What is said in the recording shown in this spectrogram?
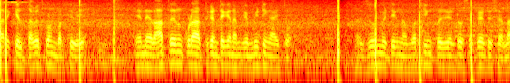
ತಾರೀಕಿಲ್ಲಿ ತೆಗೆದುಕೊಂಡು ಬರ್ತೀವಿ. ನಿನ್ನೆ ರಾತ್ರಿನೂ ಕೂಡ ಹತ್ತು ಗಂಟೆಗೆ ನಮಗೆ ಮೀಟಿಂಗ್ ಆಯಿತು. ಝೂಮ್ ಮೀಟಿಂಗ್ ನಮ್ಮ ವರ್ಕಿಂಗ್ ಪ್ರೆಸಿಡೆಂಟು ಸೆಕ್ರೆಟರೀಸ್ ಎಲ್ಲ.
